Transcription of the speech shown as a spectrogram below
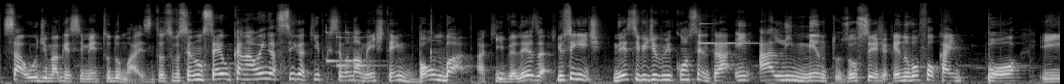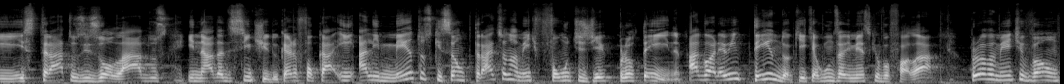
saúde, emagrecimento e tudo mais. Então se você não segue o canal ainda, siga aqui porque semanalmente tem bomba aqui, beleza? E o seguinte, nesse vídeo eu vou me concentrar em alimentos, ou seja, eu não vou focar em pó, em extratos isolados e nada de sentido. Quero focar em alimentos que são tradicionalmente fontes de proteína. Agora, eu entendo aqui que alguns alimentos que eu vou falar provavelmente vão,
